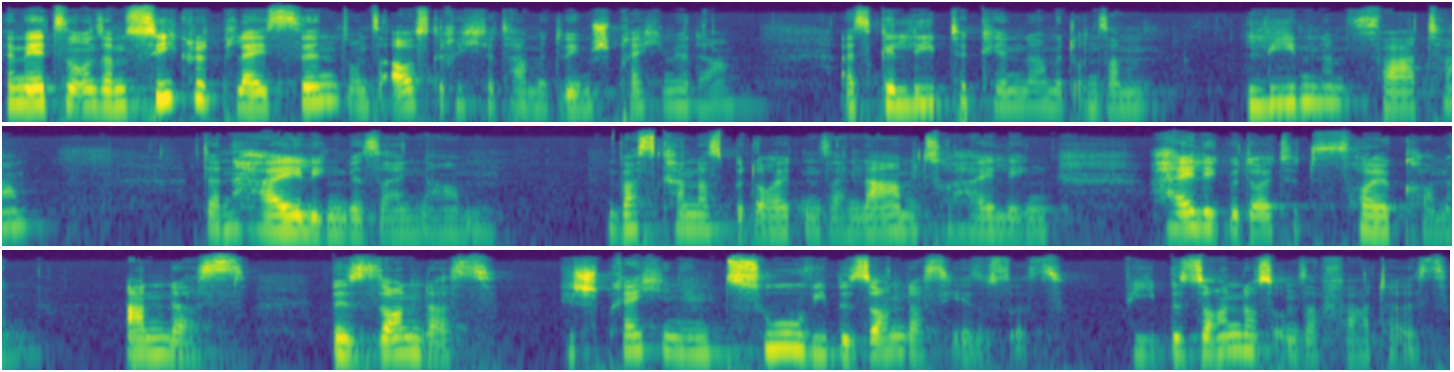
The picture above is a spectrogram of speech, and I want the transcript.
Wenn wir jetzt in unserem Secret Place sind, uns ausgerichtet haben, mit wem sprechen wir da? Als geliebte Kinder, mit unserem liebenden Vater, dann heiligen wir seinen Namen. Was kann das bedeuten, seinen Namen zu heiligen? Heilig bedeutet vollkommen, anders, besonders. Wir sprechen ihm zu, wie besonders Jesus ist, wie besonders unser Vater ist,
